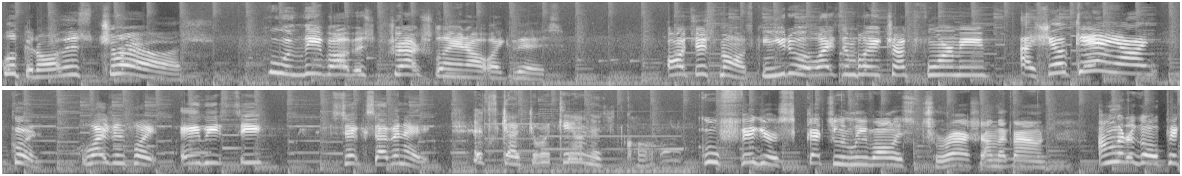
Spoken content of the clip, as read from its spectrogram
Look at all this trash. Who would leave all this trash laying out like this? Archer Smalls, can you do a license plate check for me? I sure can. Good. License plate ABC 678. It's got your Candace car. Go figure, Sketchy would leave all this trash on the ground. I'm gonna go pick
